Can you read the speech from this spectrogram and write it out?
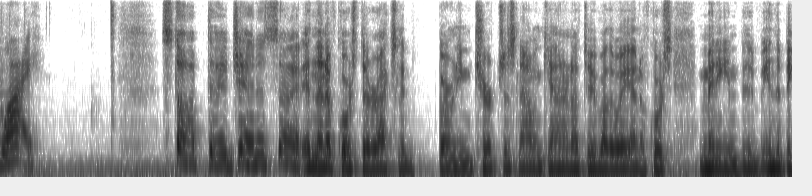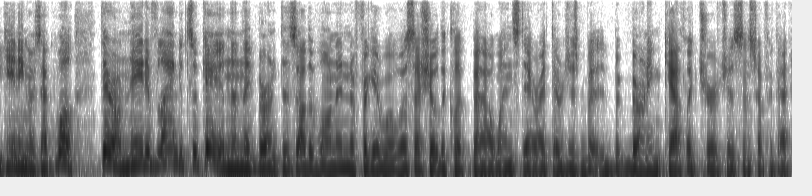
Why? stop the genocide. And then, of course, they're actually burning churches now in Canada too, by the way. And of course, many in the, in the beginning was like, well, they're on native land, it's okay. And then they burnt this other one, and I forget what it was. I showed the clip uh, Wednesday, right? They're just b- burning Catholic churches and stuff like that.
